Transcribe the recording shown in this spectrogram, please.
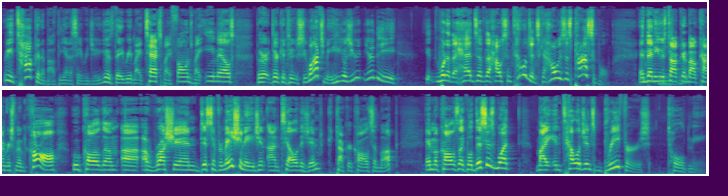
What are you talking about? The NSA reads you. He goes, They read my text, my phones, my emails. They're, they're continuously watching me. He goes, You're, you're the. One of the heads of the House Intelligence. How is this possible? And then he was talking about Congressman McCaul, who called him uh, a Russian disinformation agent on television. Tucker calls him up, and McCaul's like, "Well, this is what my intelligence briefers told me."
